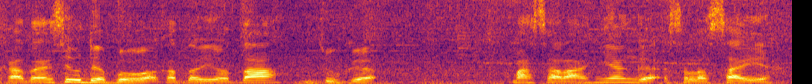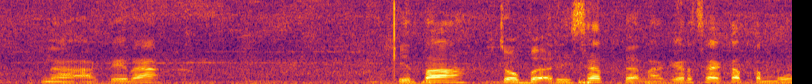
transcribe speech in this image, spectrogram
katanya sih udah bawa ke Toyota juga masalahnya nggak selesai ya. Nah akhirnya kita coba riset dan akhirnya saya ketemu.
